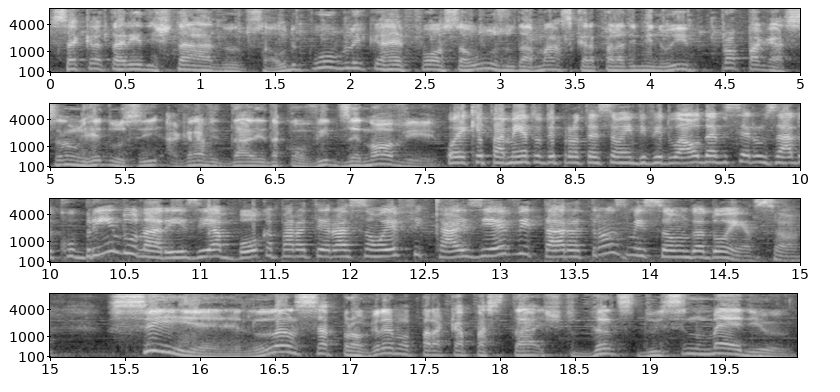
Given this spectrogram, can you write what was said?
Secretaria de Estado de Saúde Pública reforça o uso da máscara para diminuir propagação e reduzir a gravidade da Covid-19. O equipamento de proteção individual deve ser usado cobrindo o nariz e a boca para ter ação eficaz e evitar a transmissão da doença. CIE lança programa para capacitar estudantes do ensino médio.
